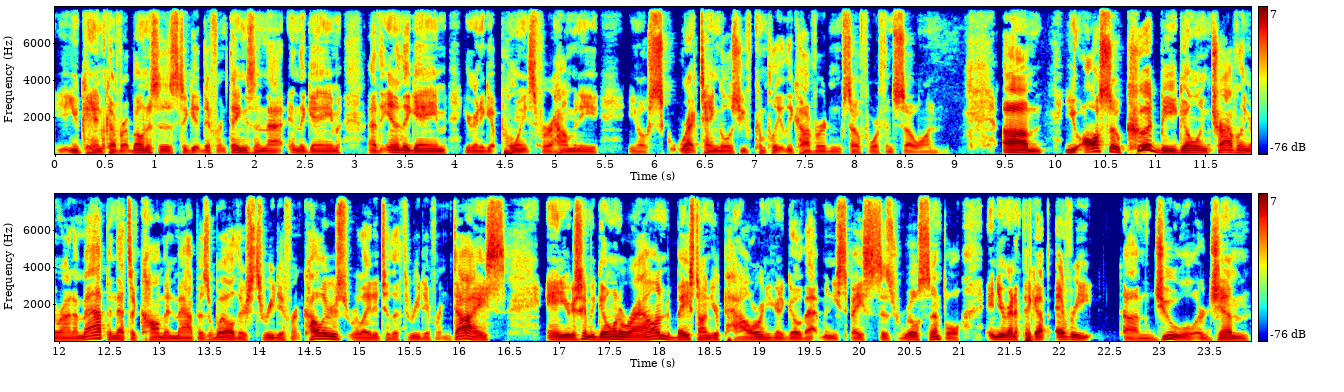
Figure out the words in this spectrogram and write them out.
you can cover up bonuses to get different things in that in the game. At the end of the game, you're going to get points for how many you know rectangles you've completely covered, and so forth and so on. Um, you also could be going traveling around a map, and that's a common map as well. There's three different colors related to the three different dice, and you're just going to be going around based on your power, and you're going to go that many spaces. It's real simple, and you're going to pick up every um, jewel or gem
